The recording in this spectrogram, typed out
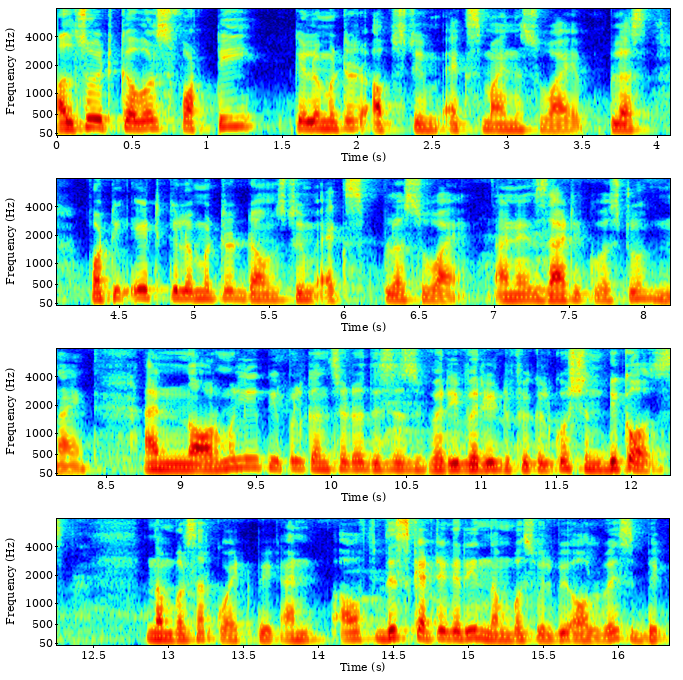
also it covers forty kilometre upstream x minus y plus forty eight kilometre downstream x plus y and is that equals to nine and normally people consider this is very very difficult question because numbers are quite big and of this category numbers will be always big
